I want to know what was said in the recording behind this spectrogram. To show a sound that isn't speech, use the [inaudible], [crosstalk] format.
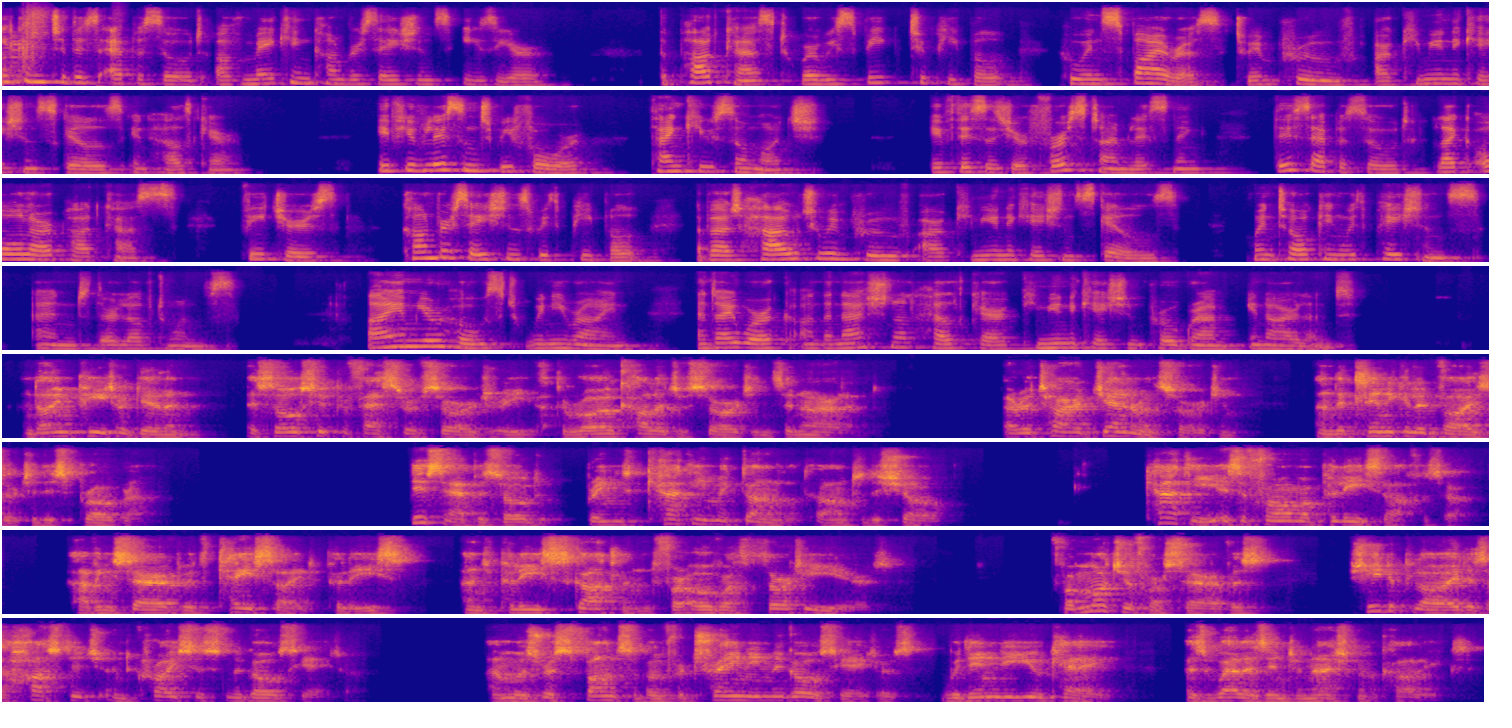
Welcome to this episode of Making Conversations Easier, the podcast where we speak to people who inspire us to improve our communication skills in healthcare. If you've listened before, thank you so much. If this is your first time listening, this episode, like all our podcasts, features conversations with people about how to improve our communication skills when talking with patients and their loved ones. I am your host, Wini Ryan, and I work on the National Healthcare Communication Programme in Ireland. And I'm Peter Gillen, Associate Professor of Surgery at the Royal College of Surgeons in Ireland, a retired general surgeon and the clinical advisor to this programme. This episode brings Cathy MacDonald onto the show. Cathy is a former police officer, having served with Tayside Police and Police Scotland for over 30 years. For much of her service, she deployed as a hostage and crisis negotiator and was responsible for training negotiators within the UK as well as international colleagues.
